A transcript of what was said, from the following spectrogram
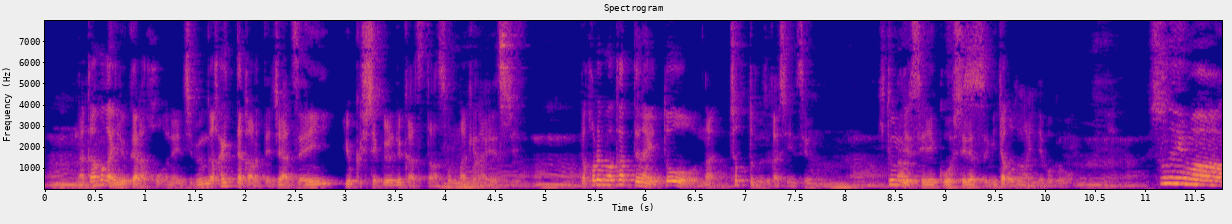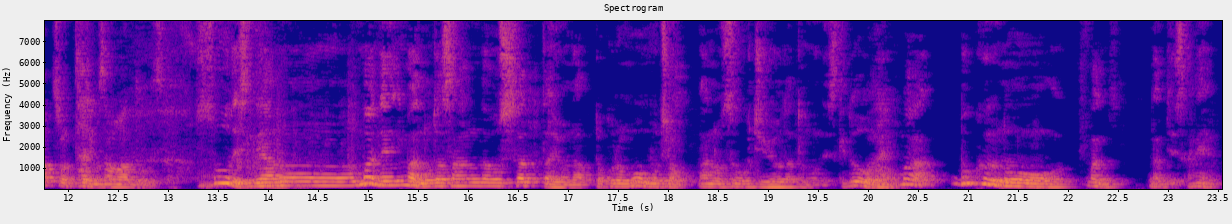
うん仲間がいるから、ほね、自分が入ったからって、じゃあ全員よくしてくれるかって言ったらそんなわけないですし。うんらこれ分かってないと、な、ちょっと難しいんですよ。うん一人で成功してるやつ見たことないんで、僕も。うんその辺は、その田島さんはどうですか？そうですね、あのーまあね、今野田さんがおっしゃったようなところももちろん、あの、すごく重要だと思うんですけど、はいまあ、僕の、まあ、なんていうんですかね、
